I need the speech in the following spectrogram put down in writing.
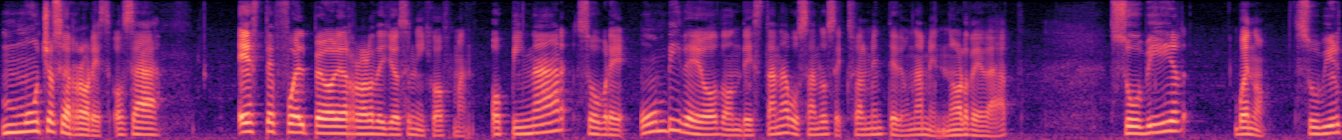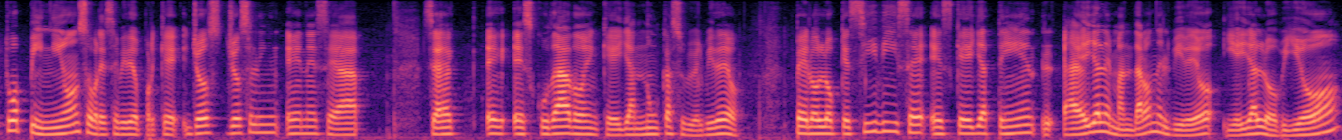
muchos errores. O sea, este fue el peor error de Jocelyn Hoffman. Opinar sobre un video donde están abusando sexualmente de una menor de edad. Subir, bueno, subir tu opinión sobre ese video. Porque Jocelyn N se ha, escudado en que ella nunca subió el video. Pero lo que sí dice es que ella tiene, a ella le mandaron el video y ella lo vio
